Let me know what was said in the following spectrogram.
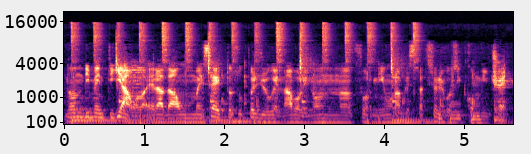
non dimentichiamolo era da un mesetto su per giù che Napoli non forniva una prestazione così convincente.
